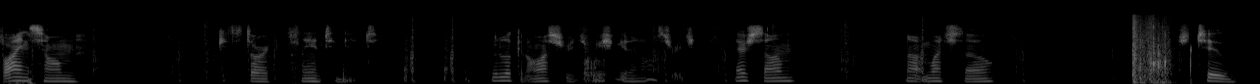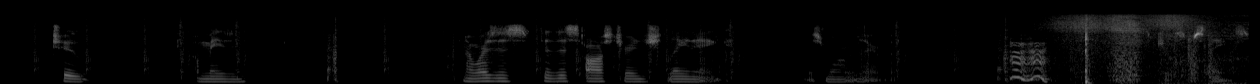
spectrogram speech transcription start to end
find some. We can start planting it. We're looking ostrich. We should get an ostrich. There's some. Not much though. There's two. Two. Amazing. Now where's this did this ostrich lay an egg? There's more over there, but mm-hmm kill some snakes.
